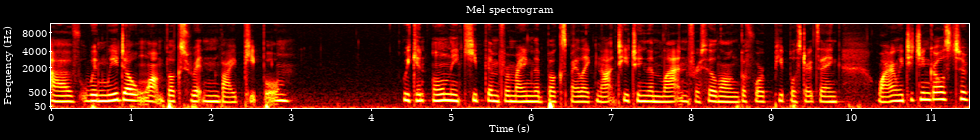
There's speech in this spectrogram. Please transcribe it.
of when we don't want books written by people we can only keep them from writing the books by like not teaching them Latin for so long before people start saying, why aren't we teaching girls to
